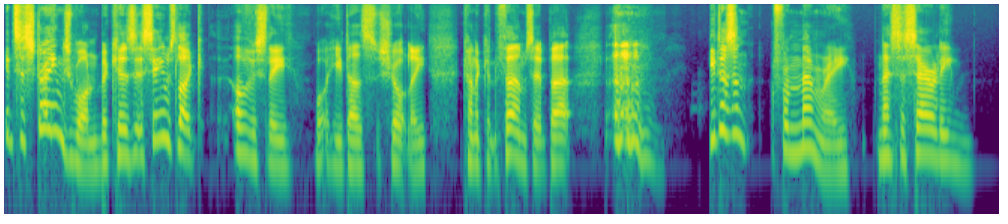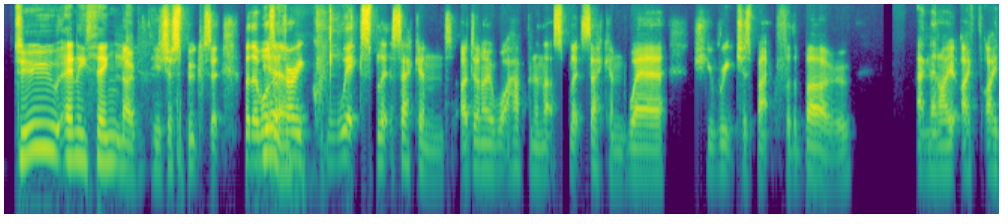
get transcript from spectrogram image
it's a strange one because it seems like obviously what he does shortly kind of confirms it, but he doesn't, from memory, necessarily do anything. No, he just spooks it. But there was Yeah. a very quick split second. I don't know what happened in that split second where she reaches back for the bow, and then I I I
